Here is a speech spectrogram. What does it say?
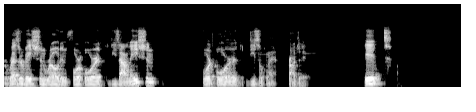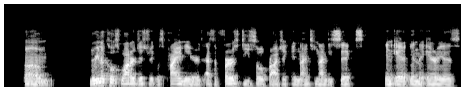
Reservation Road and Fort Ord desalination, Fort Ord desal plant project. It um, Marina Coast Water District was pioneered as the first desal project in 1996 in in the areas,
